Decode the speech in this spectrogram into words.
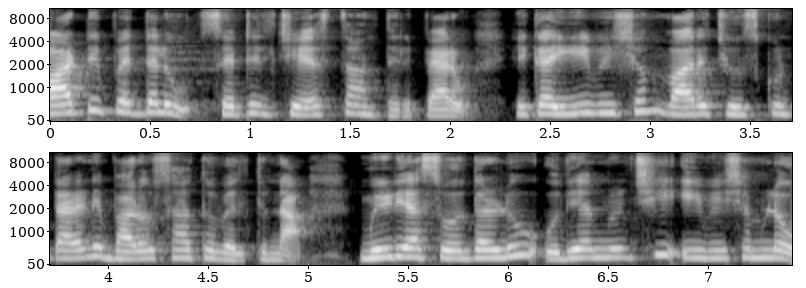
పార్టీ పెద్దలు సెటిల్ చేస్తా అని తెలిపారు. ఇక ఈ విషయం వారే చూసుకుంటారని భరోసాతో వెళ్తున్నా. మీడియా సోదరులు ఉదయం నుంచి ఈ విషయంలో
